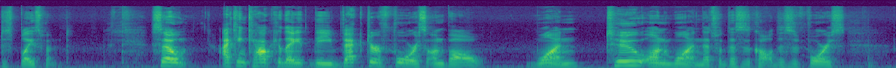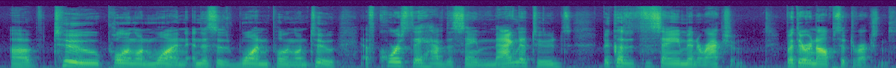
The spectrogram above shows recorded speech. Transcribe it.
displacement. So I can calculate the vector force on ball 1, 2 on 1. That's what this is called. This is force of 2 pulling on 1, and this is 1 pulling on 2. Of course, they have the same magnitudes because it's the same interaction, but they're in opposite directions.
